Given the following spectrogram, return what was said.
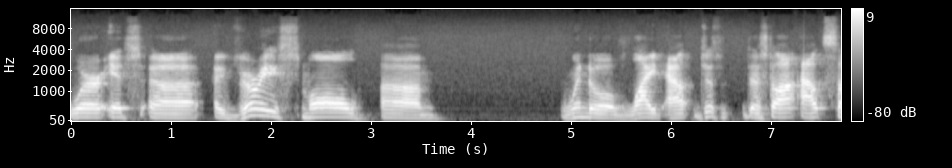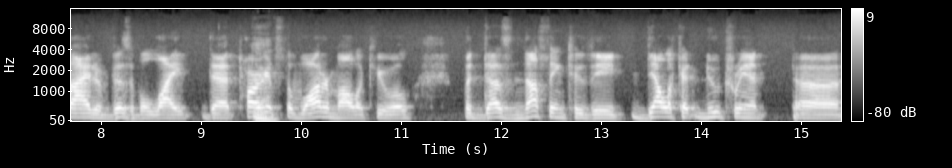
where it's uh, a very small. Um, window of light out just just outside of visible light that targets yeah. the water molecule but does nothing to the delicate nutrient uh,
